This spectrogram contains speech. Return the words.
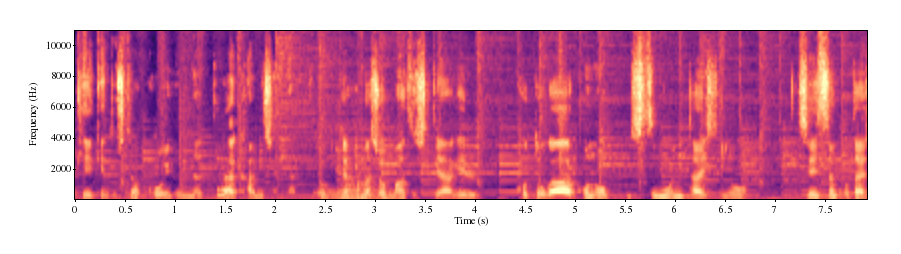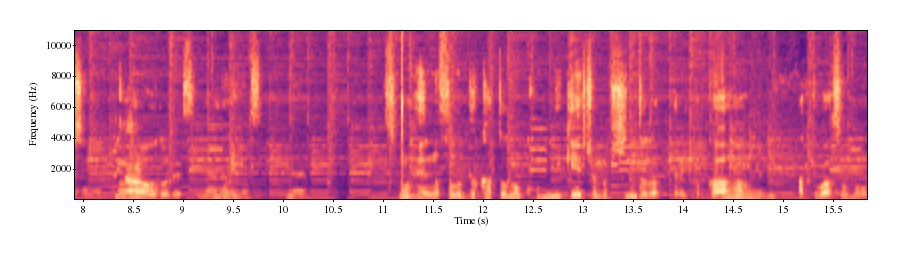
経験としてはこういう風になったら管理者になったよっていう話をまずしてあげることが、この質問に対しての誠実な答えじゃないかななるほとどですね。思いますよね。その辺のその部下とのコミュニケーションの頻度だったりとか、うんあとはその、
